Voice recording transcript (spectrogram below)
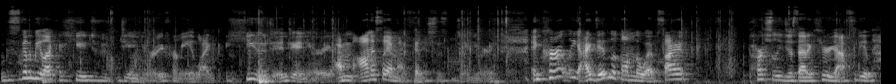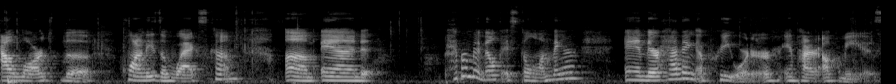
This is gonna be like a huge January for me, like huge in January. I'm honestly, I might finish this in January. And currently I did look on the website, partially just out of curiosity of how large the quantities of wax come. Um, and peppermint milk is still on there and they're having a pre-order, Empire Alchemy is.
